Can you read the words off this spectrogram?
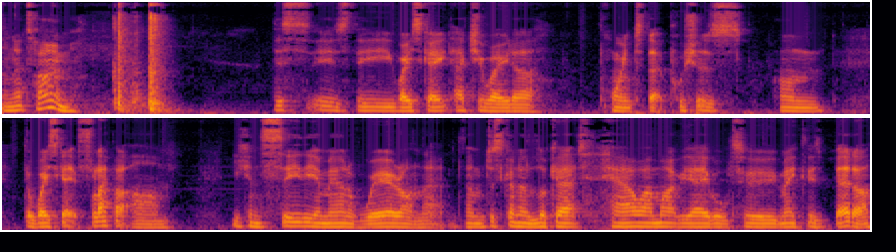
And that's home. This is the wastegate actuator point that pushes on the wastegate flapper arm. You can see the amount of wear on that. I'm just going to look at how I might be able to make this better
